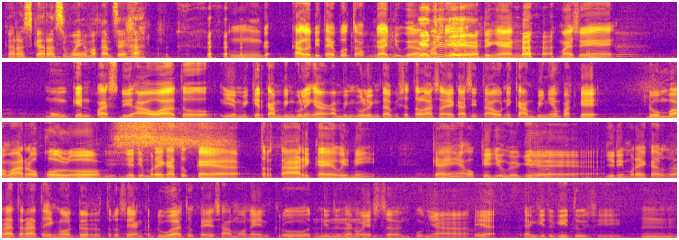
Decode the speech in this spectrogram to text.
karena sekarang semuanya makan sehat Enggak, kalau di tabletop enggak juga. Enggak maksudnya juga ya? dengan maksudnya mungkin pas di awal tuh ya mikir kambing guling nggak kambing guling, tapi setelah saya kasih tahu nih kambingnya pakai domba Maroko loh. Yes. Jadi mereka tuh kayak tertarik kayak "Wah, ini kayaknya oke juga gitu. Iya, iya, iya. Jadi mereka tuh rata-rata yang order. Terus yang kedua tuh kayak salmon and crude gitu kan Hmm. western punya. Iya. Yang gitu-gitu sih. Hmm.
